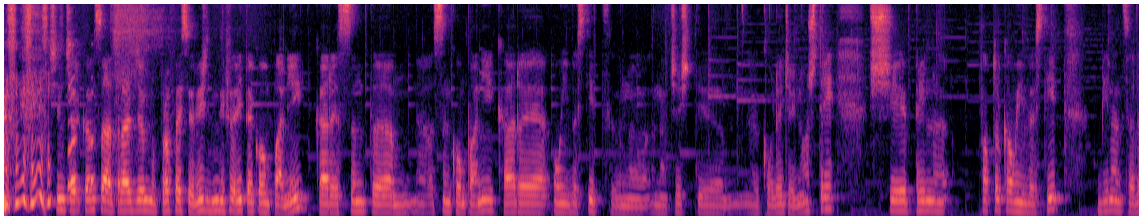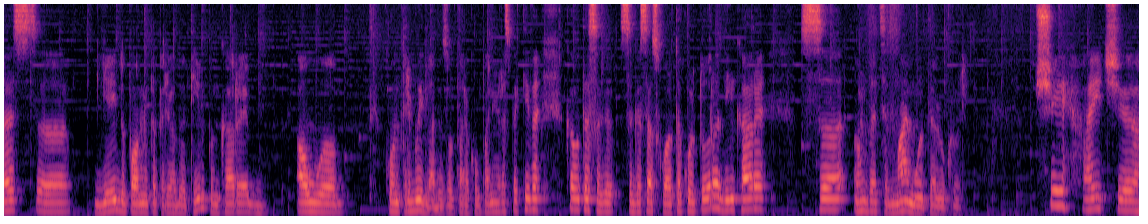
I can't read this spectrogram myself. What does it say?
și încercăm să atragem profesioniști din diferite companii, care sunt, uh, sunt companii care au investit în, în acești uh, colegi ai noștri și prin faptul că au investit, bineînțeles, ei după o anumită perioadă de timp în care au contribuit la dezvoltarea companiei respective, caută să, să găsească o altă cultură din care să învețe mai multe lucruri. Și aici uh,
